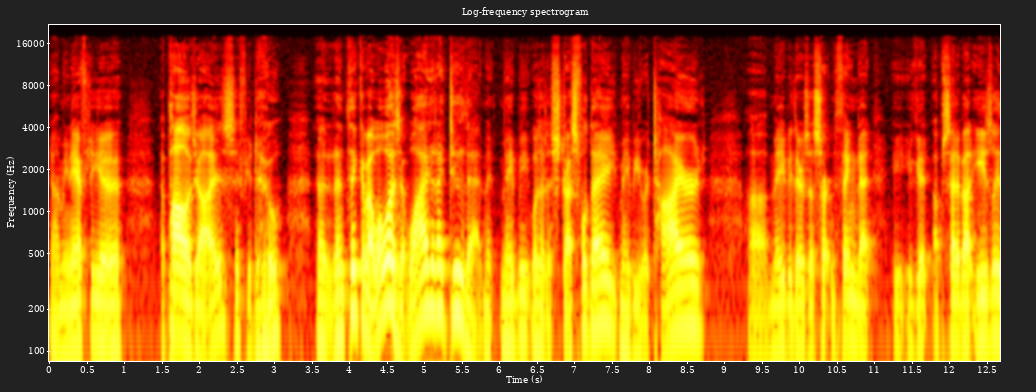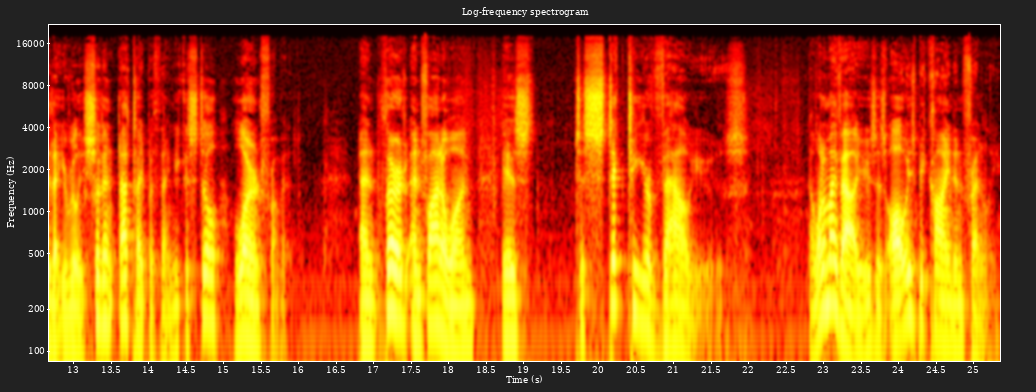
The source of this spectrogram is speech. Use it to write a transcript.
You know, I mean, after you apologize, if you do, uh, then think about what was it? Why did I do that? Maybe was it a stressful day? Maybe you were tired. Uh, maybe there's a certain thing that you, you, get upset about easily that you really shouldn't. That type of thing. You can still learn from it. And third and final one is to stick to your values. Now, one of my values is always be kind and friendly.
